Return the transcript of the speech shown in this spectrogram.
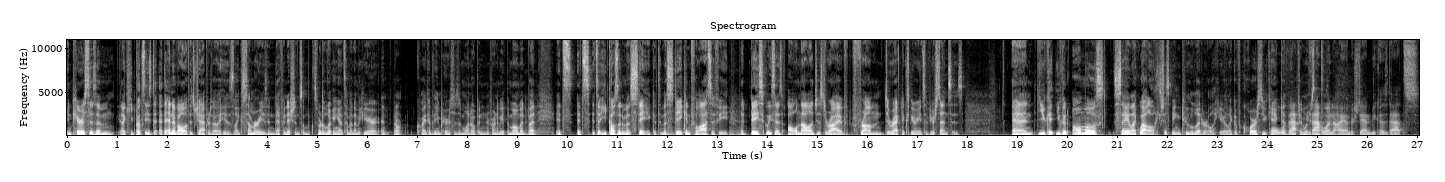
empiricism. Like he puts these at the end of all of his chapters, well, his like summaries and definitions. I'm sort of looking at some of them here, and I don't quite have the empiricism one open in front of me at the moment, but it's it's it's a, he calls it a mistake. It's a mistaken philosophy that basically says all knowledge is derived from direct experience of your senses. And you could you could almost say like, well, he's just being too literal here. Like, of course you can't Well, get them that from with your that senses. one, I understand because that's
